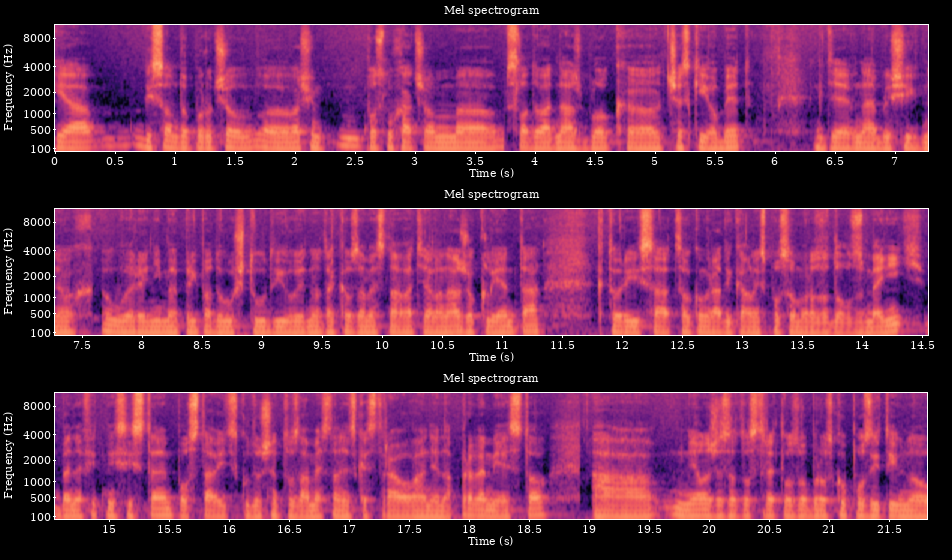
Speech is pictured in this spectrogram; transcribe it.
Ja by som doporučil e, vašim poslucháčom e, sledovať náš blog e, Český obed, kde v najbližších dňoch uverejníme prípadovú štúdiu jedno takého zamestnávateľa, nášho klienta, ktorý sa celkom radikálnym spôsobom rozhodol zmeniť benefitný systém, postaviť skutočne to zamestnanecké stravovanie na prvé miesto. A nielenže sa to stretlo s obrovskou pozitívnou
